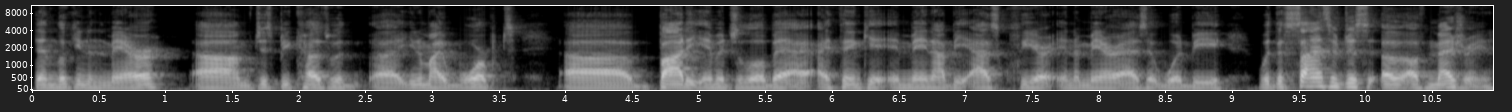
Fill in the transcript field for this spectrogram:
than looking in the mirror. Um, just because with uh, you know my warped uh, body image a little bit, I, I think it, it, may not be as clear in a mirror as it would be with the science of just of, of measuring,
